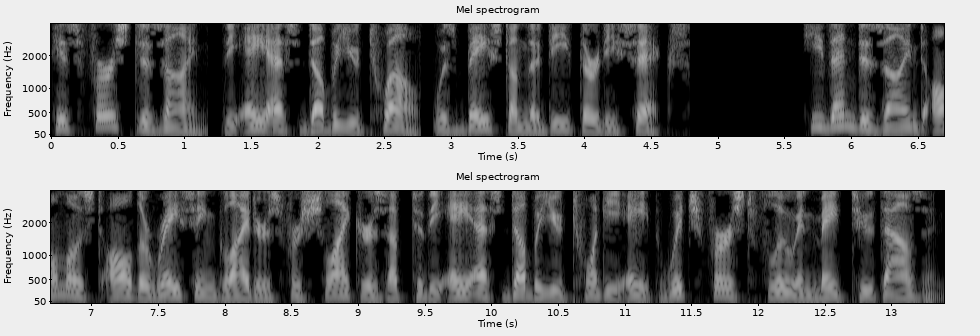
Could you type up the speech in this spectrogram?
His first design, the ASW-12, was based on the D-36. He then designed almost all the racing gliders for Schleichers up to the ASW-28 which first flew in May 2000.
